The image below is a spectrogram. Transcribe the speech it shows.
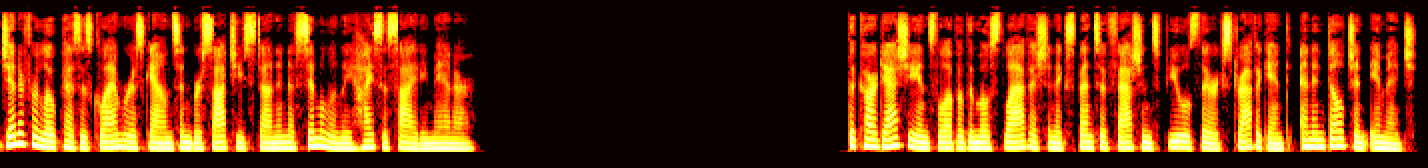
Jennifer Lopez's glamorous gowns and Versace stun in a similarly high society manner. The Kardashians' love of the most lavish and expensive fashions fuels their extravagant and indulgent image.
